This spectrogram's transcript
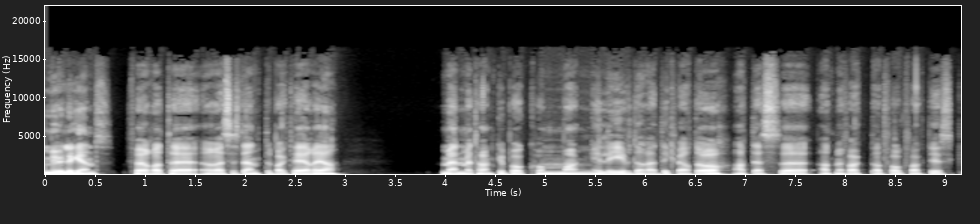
muligens føre til resistente bakterier, men med tanke på hvor mange liv det redder hvert år, at, disse, at, fakt, at folk faktisk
